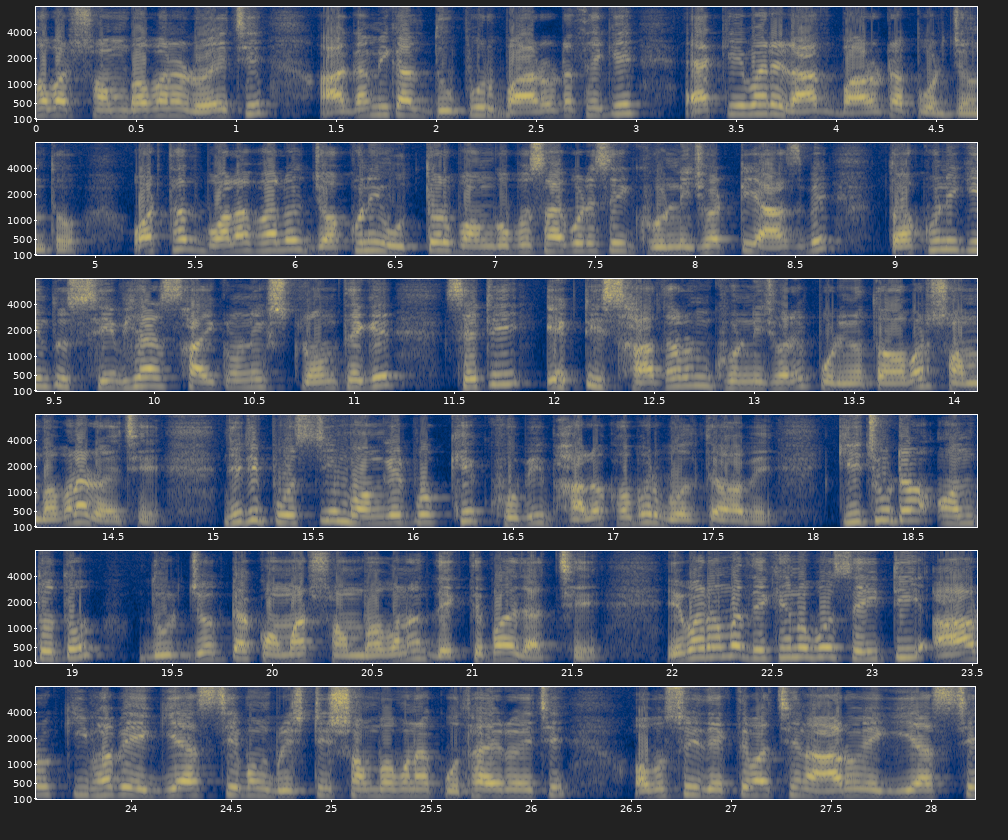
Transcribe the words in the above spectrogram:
হওয়ার সম্ভাবনা রয়েছে। আগামীকাল দুপুর বারোটা থেকে একেবারে রাত বারোটা পর্যন্ত। অর্থাৎ বলা ভালো, যখনই উত্তর বঙ্গোপসাগরে সেই ঘূর্ণিঝড়টি আসবে, তখনই কিন্তু সিভিয়ার সাইক্লোনিক স্ট্রোম থেকে সেটি একটি সাধারণ ঘূর্ণিঝড়ে পরিণত হওয়ার সম্ভাবনা রয়েছে, যেটি পশ্চিমবঙ্গের পক্ষে খুবই ভালো খবর বলতে হবে। কিছুটা অন্তত দুর্যোগটা কমার সম্ভাবনা দেখতে পাওয়া যাচ্ছে। এবার আমরা দেখে নেব সেইটি আরও কীভাবে এগিয়ে আসছে এবং বৃষ্টির সম্ভাবনা কোথায় রয়েছে। অবশ্যই দেখতে পাচ্ছেন আরও এগিয়ে আসছে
